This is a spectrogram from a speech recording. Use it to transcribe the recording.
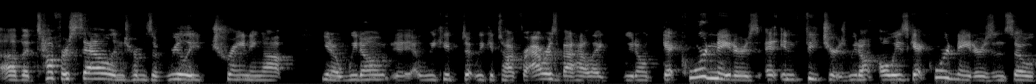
of a tougher sell in terms of really training up you know we don't we could we could talk for hours about how like we don't get coordinators in features we don't always get coordinators and so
